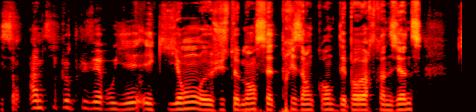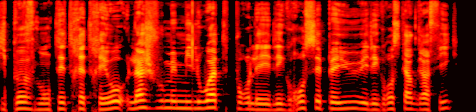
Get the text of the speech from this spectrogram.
qui sont un petit peu plus verrouillées et qui ont euh, justement cette prise en compte des power transients qui peuvent monter très très haut. Là, je vous mets 1000 watts pour les, les gros CPU et les grosses cartes graphiques.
